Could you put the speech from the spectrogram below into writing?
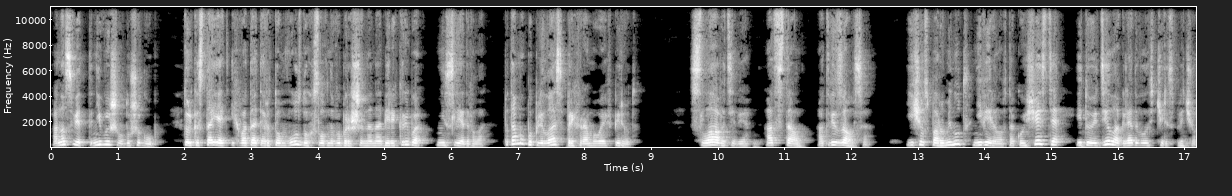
А на свет-то не вышел душегуб. Только стоять и хватать ртом воздух, словно выброшенная на берег рыба, не следовало, потому поплелась, прихрамывая вперед. «Слава тебе! Отстал! Отвязался!» Еще с пару минут не верила в такое счастье и то и дело оглядывалась через плечо.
